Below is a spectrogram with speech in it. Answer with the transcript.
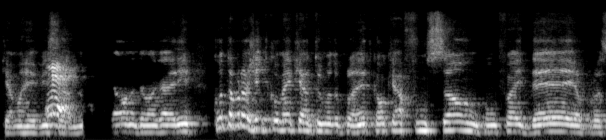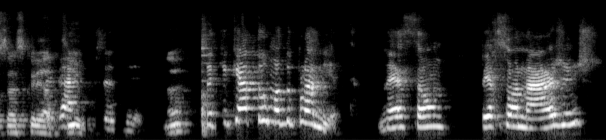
que é uma revista é. legal, né? tem uma galerinha. Conta para a gente como é que é a Turma do Planeta, qual que é a função, como foi a ideia, o processo criativo. Né? Aqui que é a Turma do Planeta. Né? São personagens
